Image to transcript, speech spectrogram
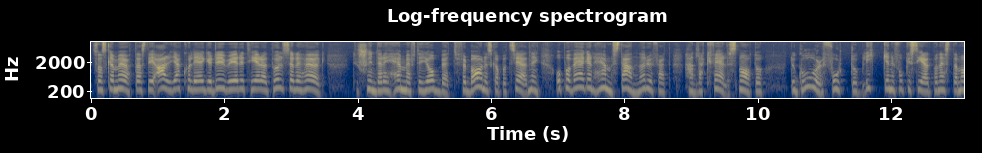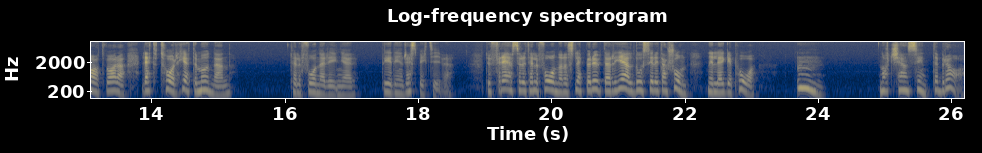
som ska mötas, det är arga kollegor, du är irriterad, pulsen är hög. Du skyndar dig hem efter jobbet för barnen ska på träning och på vägen hem stannar du för att handla kvällsmat och du går fort och blicken är fokuserad på nästa matvara, lätt torrhet i munnen. Telefonen ringer. Det är din respektive. Du fräser i telefonen och släpper ut en rejäl dos irritation. Ni lägger på. Mm, något känns inte bra.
